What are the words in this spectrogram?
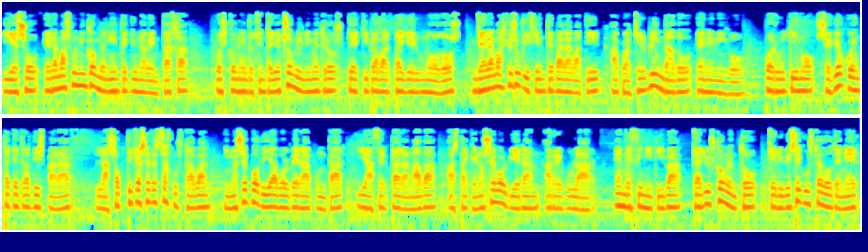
y eso era más un inconveniente que una ventaja, pues con el de 88 milímetros que equipaba el Tiger 1 o 2 ya era más que suficiente para abatir a cualquier blindado enemigo. Por último, se dio cuenta que tras disparar, las ópticas se desajustaban y no se podía volver a apuntar y a acertar a nada hasta que no se volvieran a regular. En definitiva, Carius comentó que le hubiese gustado tener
